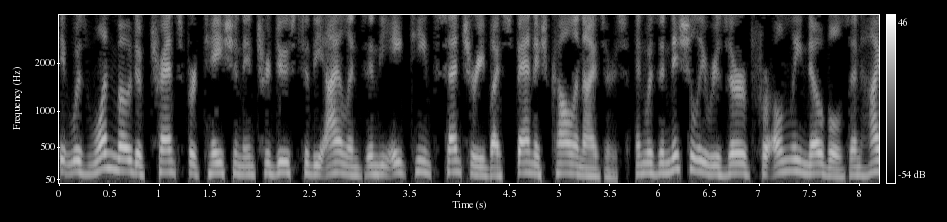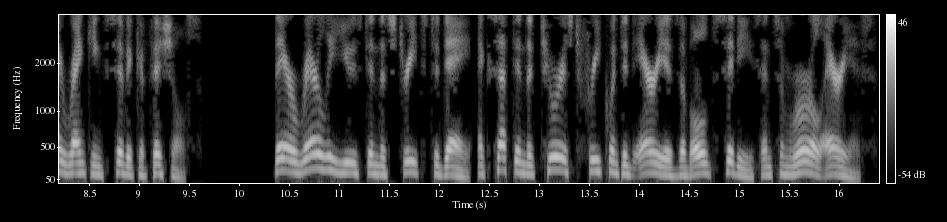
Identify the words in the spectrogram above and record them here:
It was one mode of transportation introduced to the islands in the 18th century by Spanish colonizers, and was initially reserved for only nobles and high-ranking civic officials. They are rarely used in the streets today, except in the tourist-frequented areas of old cities and some rural areas.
